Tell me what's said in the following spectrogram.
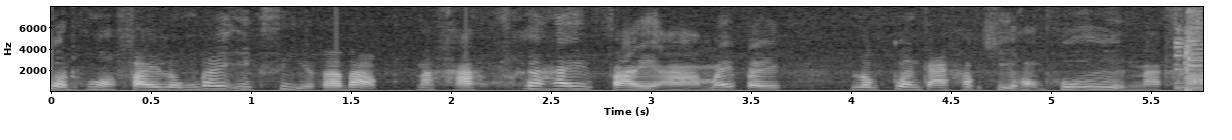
กดหัวไฟลงได้อีก 4 ระดับนะคะ เพื่อให้ไฟอ่าไม่ไปรบกวนการขับขี่ของผู้อื่นนะคะ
